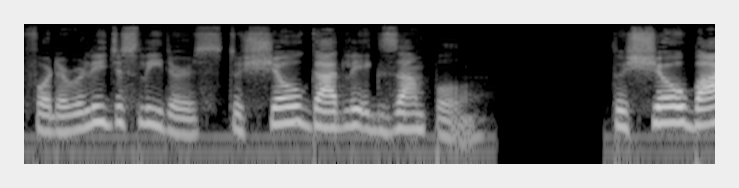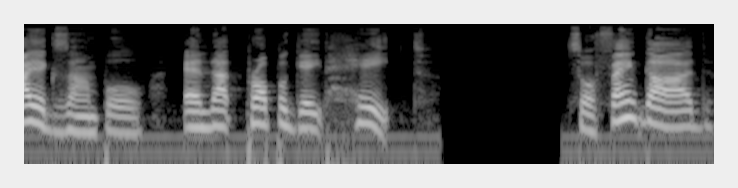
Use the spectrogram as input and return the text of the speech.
for the religious leaders to show godly example, to show by example and not propagate hate. So thank God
